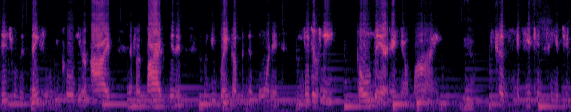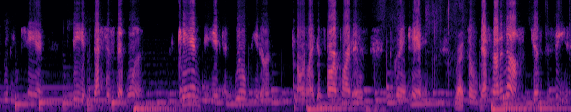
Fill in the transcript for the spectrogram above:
visualization when you close your eyes and for five minutes when you wake up in the morning, literally go there in your mind. Because if you can see it, you really can be it. But that's just step one. You can be it and will be it, or, or like as far apart as the Grand Canyon. Right. So that's not enough just to see it.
